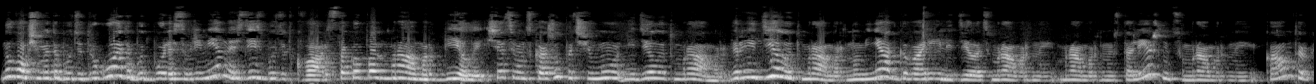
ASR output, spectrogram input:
ну, в общем, это будет другое, это будет более современное. Здесь будет кварц, такой под мрамор, белый. Сейчас я вам скажу, почему не делают мрамор. Вернее, делают мрамор, но меня отговорили делать мраморный, мраморную столешницу, мраморный каунтер,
